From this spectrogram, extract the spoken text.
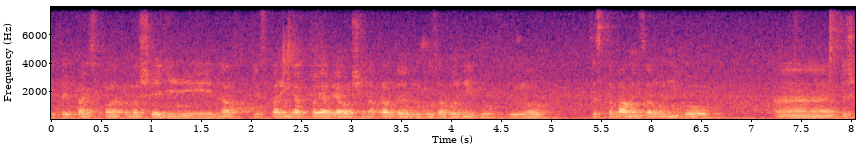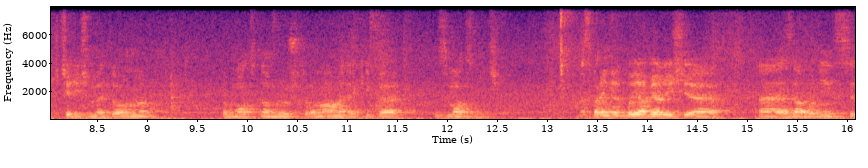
tutaj Państwo na pewno śledzili, na tych sparingach pojawiało się naprawdę dużo zawodników, dużo testowanych zawodników, gdyż chcieliśmy tą, tą mocną już, którą mamy ekipę, wzmocnić. Na sparingach pojawiali się zawodnicy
